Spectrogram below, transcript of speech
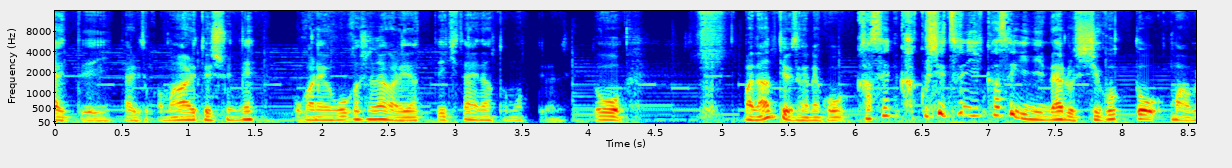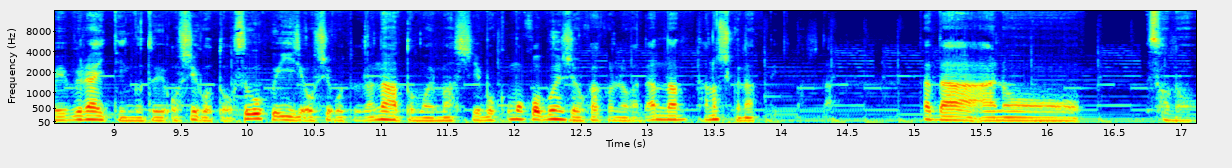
えていったりとか、周りと一緒にね、お金を動かしながらやっていきたいなと思ってるんですけど、まあ、なんていうんですかね、こう、稼、確実に稼ぎになる仕事、まあ、ウェブライティングというお仕事、すごくいいお仕事だなと思いますし、僕もこう、文章を書くのがだんだん楽しくなってきました。ただ、あの、その、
